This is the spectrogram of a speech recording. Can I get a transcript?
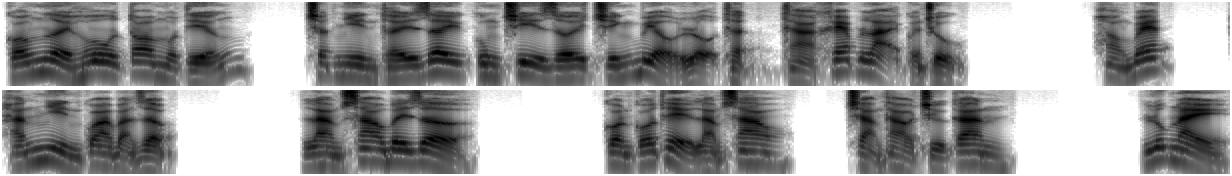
Có người hô to một tiếng, chợt nhìn thấy dây cung chi giới chính biểu lộ thật thả khép lại quyển trục. Hoàng bét, hắn nhìn qua bản dập. Làm sao bây giờ? Còn có thể làm sao, chạm thảo trừ căn. Lúc này,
